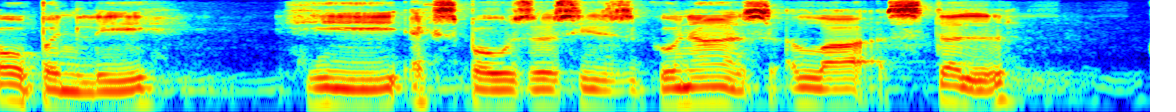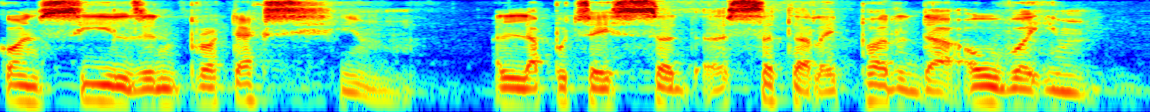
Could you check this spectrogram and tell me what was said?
openly he exposes his gunas. Allah still conceals and protects him. Allah puts a, satar, a parda over him.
